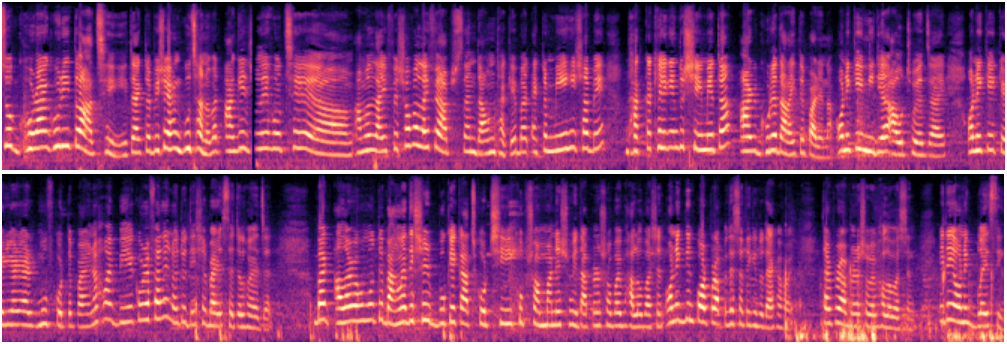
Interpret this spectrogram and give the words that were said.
সো ঘোরাঘুরি তো আছেই। এটা একটা বিষয় এখন গুছানো বাট আগে চলে হচ্ছে আমার লাইফে সবার লাইফে আপস অ্যান্ড ডাউন থাকে বাট একটা মেয়ে হিসাবে ধাক্কা খেলে কিন্তু সেই মেয়েটা আর ঘুরে দাঁড়াইতে পারে না। অনেকেই মিডিয়া আউট হয়ে যায়, অনেকে ক্যারিয়ারে আর মুভ করতে পারে না। হয় বিয়ে করে ফেলে, নয়তো দেশের বাইরে সেটেল হয়ে যায়। বাট আল্লাহ রহমতে বাংলাদেশের বুকে কাজ করছি, খুব সম্মানের সহিত, আপনারা সবাই ভালোবাসেন। অনেক দিন পর পর আপনাদের সাথে কিন্তু দেখা হয়, তারপর আপনারা সবাই ভালোবাসেন। এটাই অনেক ব্লেসিং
